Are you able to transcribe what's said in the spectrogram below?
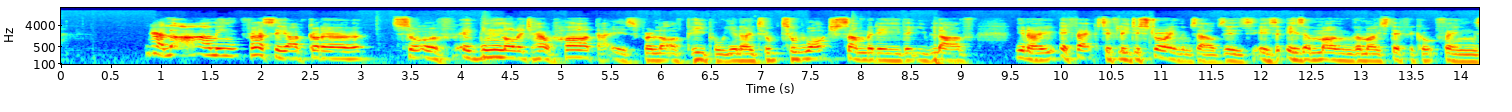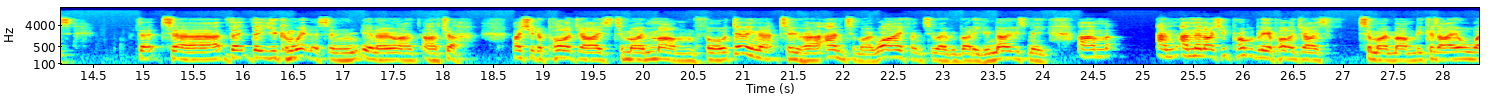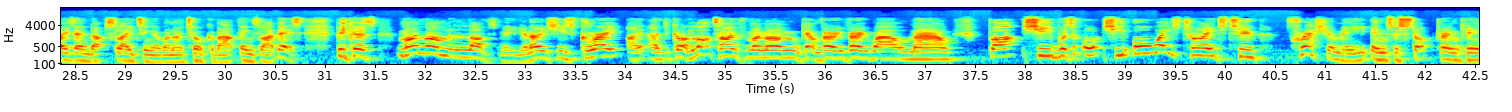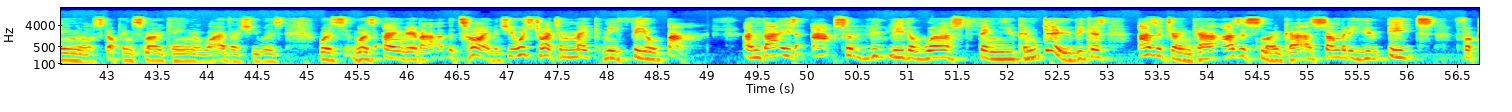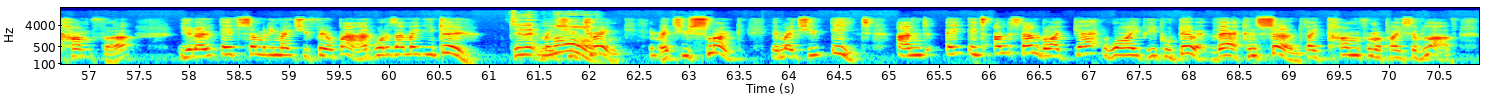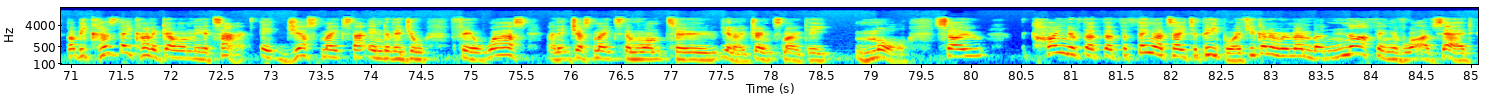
Yeah, look, I mean, firstly, I've got to sort of acknowledge how hard that is for a lot of people, you know, to, to watch somebody that you love you know, effectively destroying themselves is is is among the most difficult things that uh, that that you can witness. And you know, I I, I should apologise to my mum for doing that to her and to my wife and to everybody who knows me. Um, and and then I should probably apologise to my mum because I always end up slating her when I talk about things like this. Because my mum loves me, you know, she's great. I, have got a lot of time for my mum, get on very, very well now. But she was, she always tried to pressure me into stop drinking or stopping smoking or whatever she was was was angry about at the time and she always tried to make me feel bad And that is absolutely the worst thing you can do because, as a drinker, as a smoker, as somebody who eats for comfort, you know, if somebody makes you feel bad, what does that make you do? Do it, It makes more. you drink. It makes you smoke. It makes you eat. And it, it's understandable. I get why people do it. They're concerned. They come from a place of love. But because they kind of go on the attack, it just makes that individual feel worse and it just makes them want to, you know, drink, smoke, eat more. So, kind of the, the, the thing I'd say to people if you're going to remember nothing of what I've said,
